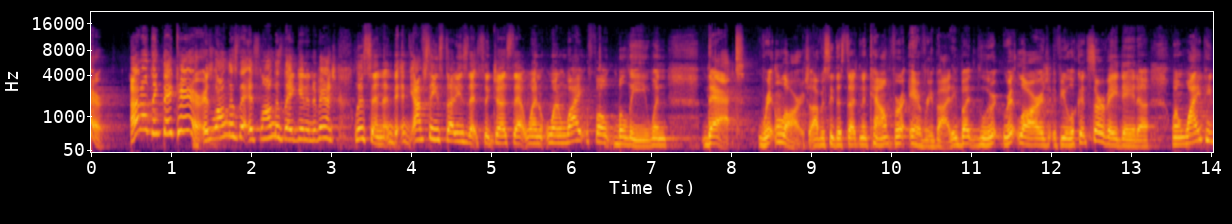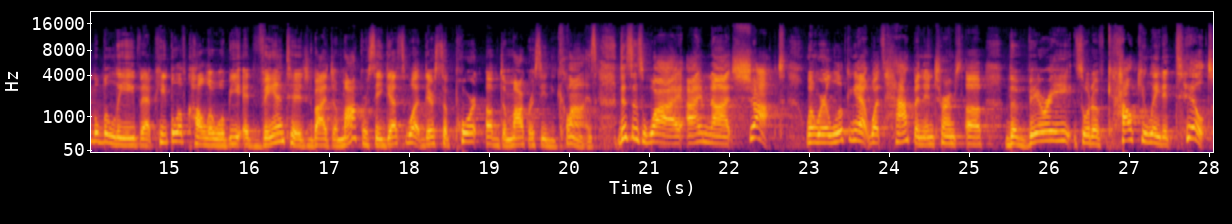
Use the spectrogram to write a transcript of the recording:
care. I don't think they care. As long as they, as long as they get an advantage. Listen, I've seen studies that suggest that when when white folk believe when that written large. Obviously, this doesn't account for everybody, but writ large, if you look at survey data, when white people believe that people of color will be advantaged by democracy, guess what? Their support of democracy declines. This is why I'm not shocked when we're looking at what's happened in terms of the very sort of calculated tilt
